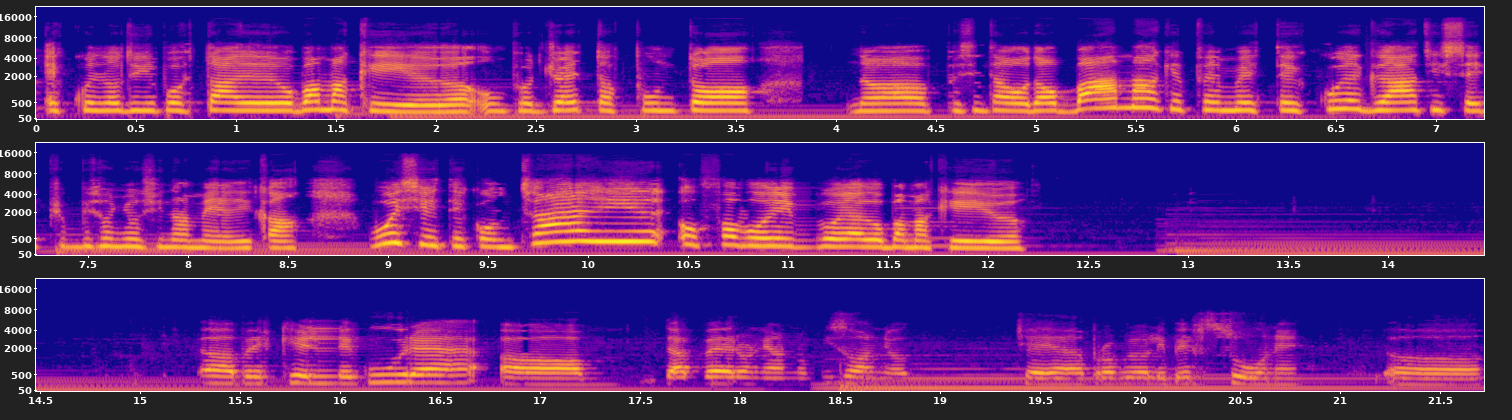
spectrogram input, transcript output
è quello di riportare Obamacare, un progetto appunto uh, presentato da Obama che permette cure gratis ai più bisognosi in America. Voi siete contrari o favorevoli all'Obamacare? uh, perché le cure uh, davvero ne hanno bisogno, cioè proprio le persone uh,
